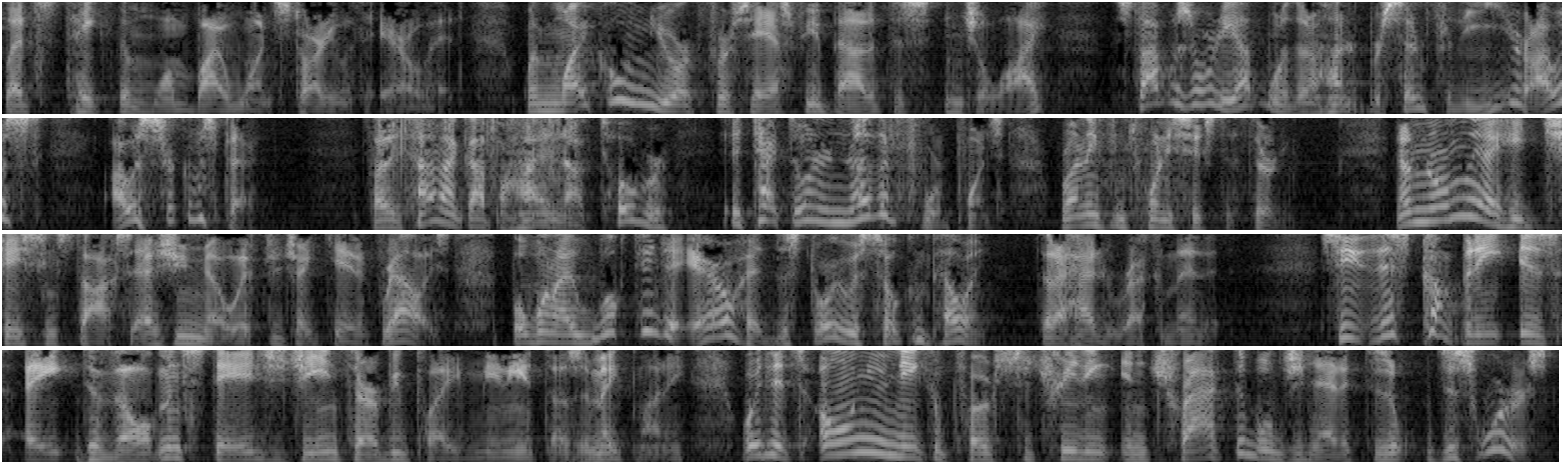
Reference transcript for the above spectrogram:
Let's take them one by one, starting with Arrowhead. When Michael in New York first asked me about it this in July, the stock was already up more than 100% for the year. I was, I was circumspect. By the time I got behind in October, it attacked on another four points, running from 26 to 30. Now, normally I hate chasing stocks, as you know, after gigantic rallies. But when I looked into Arrowhead, the story was so compelling that I had to recommend it. See, this company is a development stage gene therapy play, meaning it doesn't make money, with its own unique approach to treating intractable genetic disorders.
